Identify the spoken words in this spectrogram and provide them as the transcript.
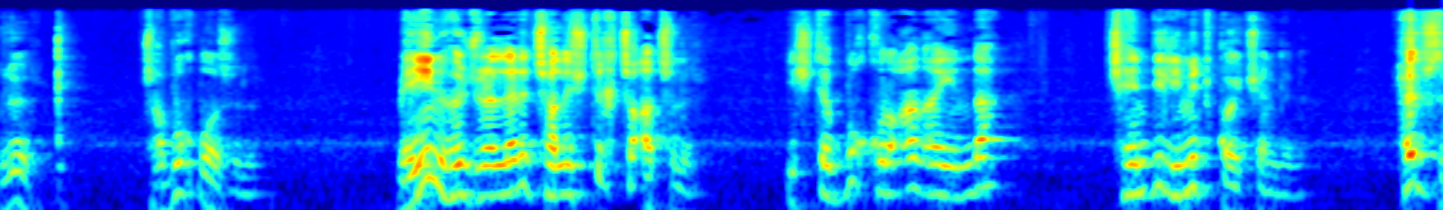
bozulur. Çabuk bozulur. Beyin hücreleri çalıştıkça açılır. İşte bu Kur'an ayında kendi limit koy kendine. Hıfz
